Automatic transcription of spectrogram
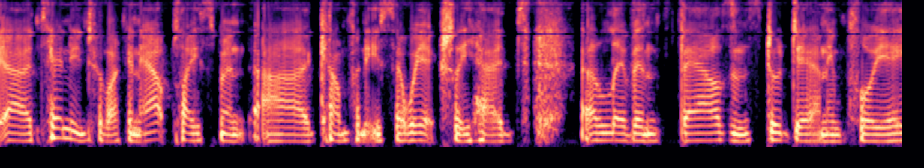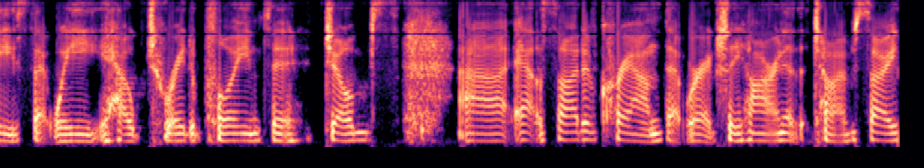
uh, turned into like an outplacement uh, company. So we actually had 11,000 stood down employees that we helped redeploy into jobs uh, outside of Crown that we were actually hiring at the time. So,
